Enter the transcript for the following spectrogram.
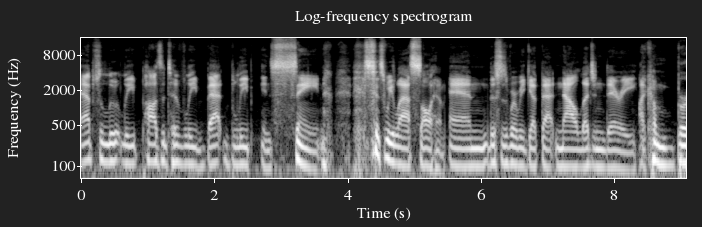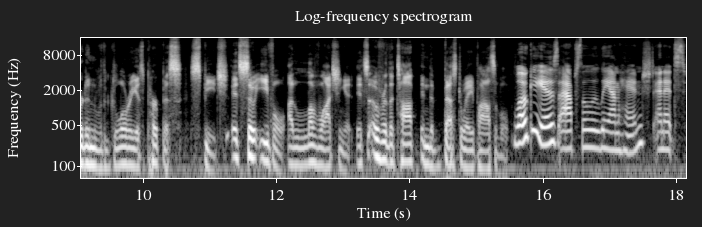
absolutely, positively bat bleep insane since we last saw him. And this is where we get that now legendary, I come burdened with glorious purpose speech. It's so evil. I love watching it. It's over the top in the best way possible. Loki is absolutely unhinged, and it's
